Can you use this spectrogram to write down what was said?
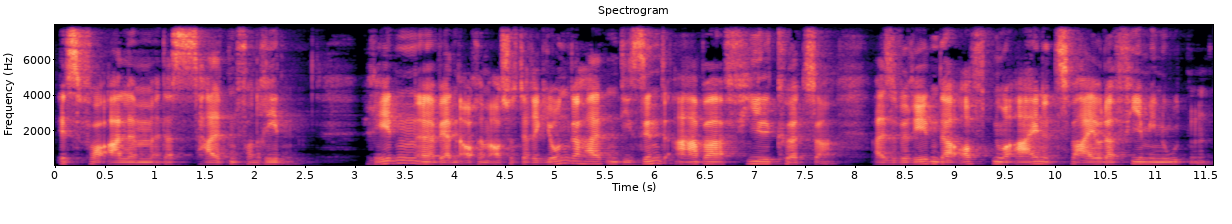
ist vor allem das Halten von Reden. Reden äh, werden auch im Ausschuss der Regionen gehalten, die sind aber viel kürzer. Also wir reden da oft nur eine, zwei oder vier Minuten.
